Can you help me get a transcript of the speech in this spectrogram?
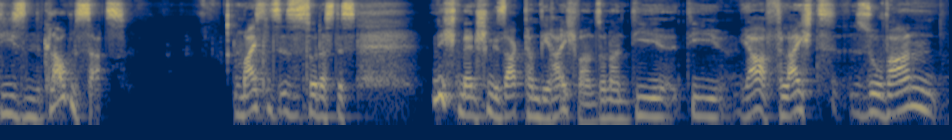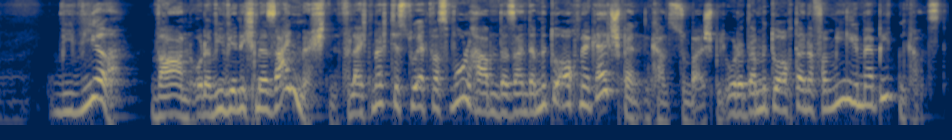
diesen Glaubenssatz. Meistens ist es so, dass das nicht Menschen gesagt haben, die reich waren, sondern die, die ja vielleicht so waren, wie wir waren oder wie wir nicht mehr sein möchten. Vielleicht möchtest du etwas wohlhabender sein, damit du auch mehr Geld spenden kannst zum Beispiel oder damit du auch deiner Familie mehr bieten kannst.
